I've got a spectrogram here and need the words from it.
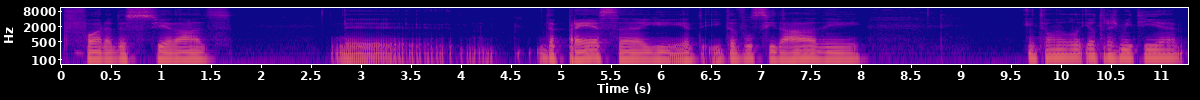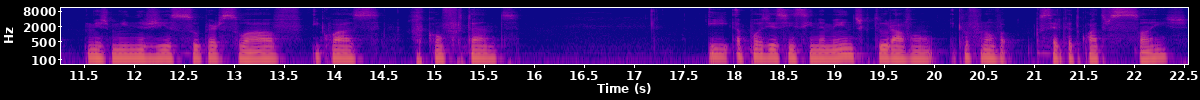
fora da sociedade de, da pressa e, e, da velocidade e então ele, ele transmitia mesmo uma energia super suave e quase reconfortante. E após esses ensinamentos que duravam, aquilo foram cerca de quatro sessões,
